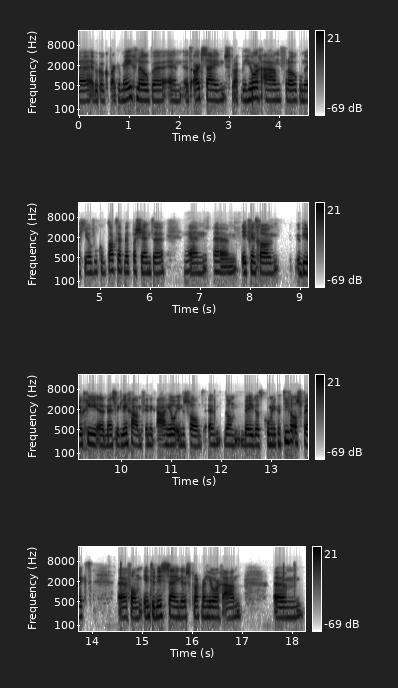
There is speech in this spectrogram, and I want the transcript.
Uh, heb ik ook een paar keer meegelopen. En het arts zijn sprak me heel erg aan. Vooral ook omdat je heel veel contact hebt met patiënten. Ja. En um, ik vind gewoon biologie en het menselijk lichaam vind ik A, heel interessant. En dan ben je dat communicatieve aspect uh, van internist zijnde sprak mij heel erg aan. Um,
